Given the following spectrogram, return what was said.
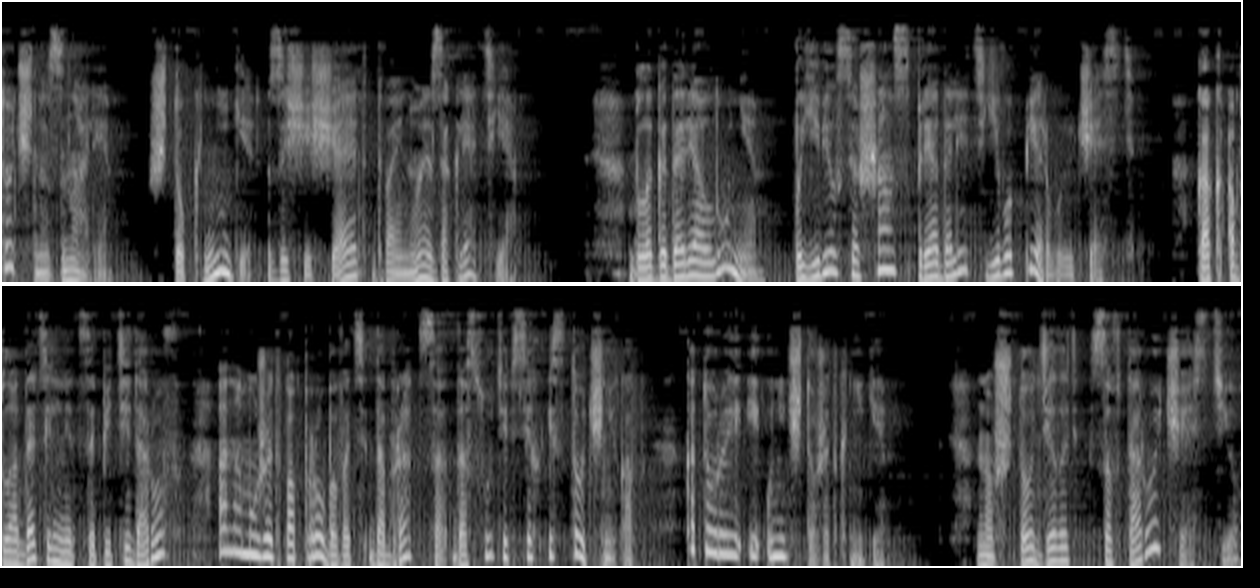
точно знали, что книги защищает двойное заклятие. Благодаря Луне появился шанс преодолеть его первую часть. Как обладательница пяти даров, она может попробовать добраться до сути всех источников, которые и уничтожат книги. Но что делать со второй частью,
